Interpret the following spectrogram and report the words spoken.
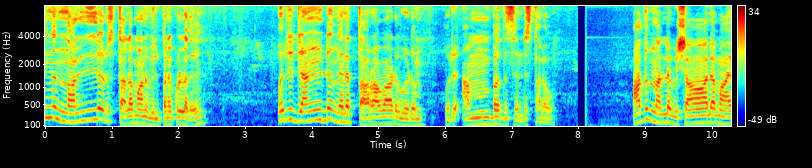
ഇന്ന് നല്ലൊരു സ്ഥലമാണ് വിൽപ്പനക്കുള്ളത്. ഒരു രണ്ട് നില തറവാട് വീടും ഒരു അമ്പത് സെന്റ് സ്ഥലവും. അത് നല്ല വിശാലമായ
